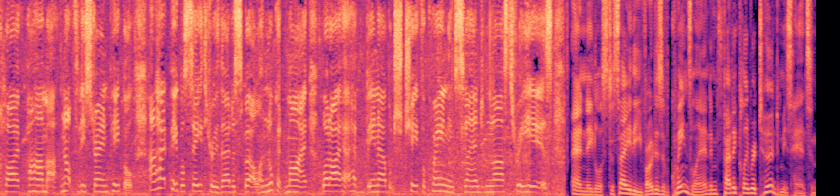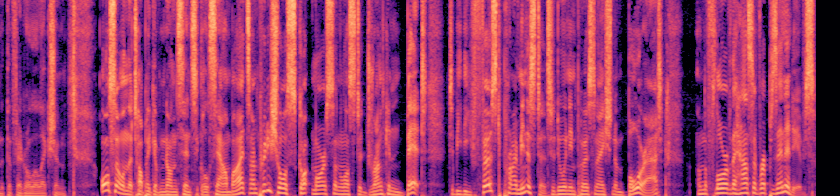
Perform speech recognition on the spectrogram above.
Clive Palmer, not for the Australian people. I hope people see through that as well and look at my what I have been able to achieve for Queensland in the last three years. And needless to say, the voters of Queensland emphatically returned Miss Hanson at the federal election. Also, on the topic of nonsensical soundbites, I'm pretty sure Scott Morrison lost a drunken bet to be the first Prime Minister to do an impersonation of Borat on the floor of the House of Representatives.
